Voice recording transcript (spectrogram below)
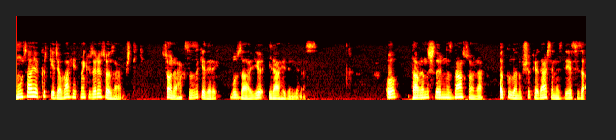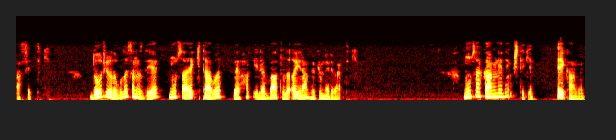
Musa'ya 40 gece vahyetmek üzere söz vermiştik. Sonra haksızlık ederek bu zayı ilah edindiniz. O, davranışlarınızdan sonra akıllanıp şükrederseniz diye sizi affettik. Doğru yolu bulasanız diye Musa'ya kitabı ve hak ile batılı ayıran hükümleri verdik. Musa kavmine demişti ki, Ey kavmim!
